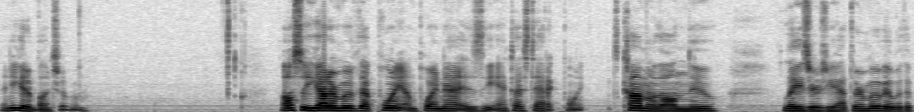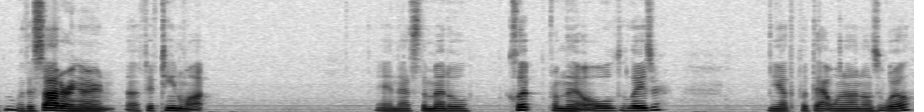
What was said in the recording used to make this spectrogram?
And you get a bunch of them. Also, you got to remove that point I'm pointing at is the anti-static point. It's common with all new lasers. You have to remove it with a with a soldering iron, a 15 watt. And that's the metal clip from the old laser. You have to put that one on as well,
